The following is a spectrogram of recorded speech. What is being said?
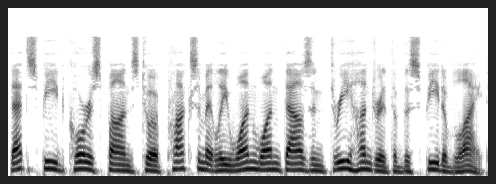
That speed corresponds to approximately 1 1,300th of the speed of light.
